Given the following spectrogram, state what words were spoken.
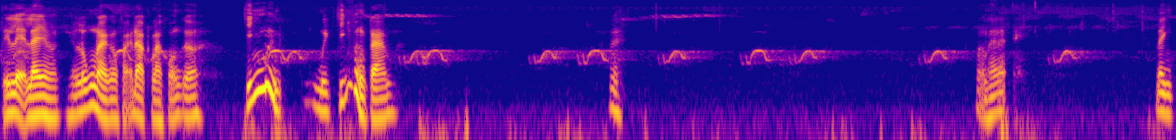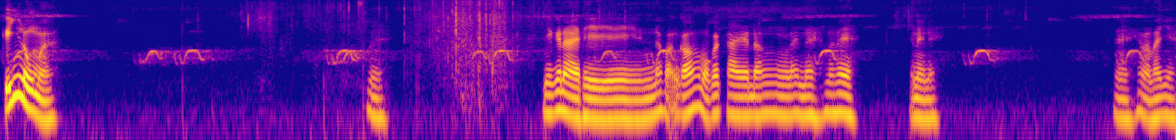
Tỷ lệ lên cái lúng này còn phải đặt là khoảng cỡ 90 19 phần trăm. Vâng, bạn thấy đấy. Lên kính luôn mà. Này. như cái này thì nó vẫn có một cái cây đang lên đây, nó đây cái này này này các bạn thấy chưa?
